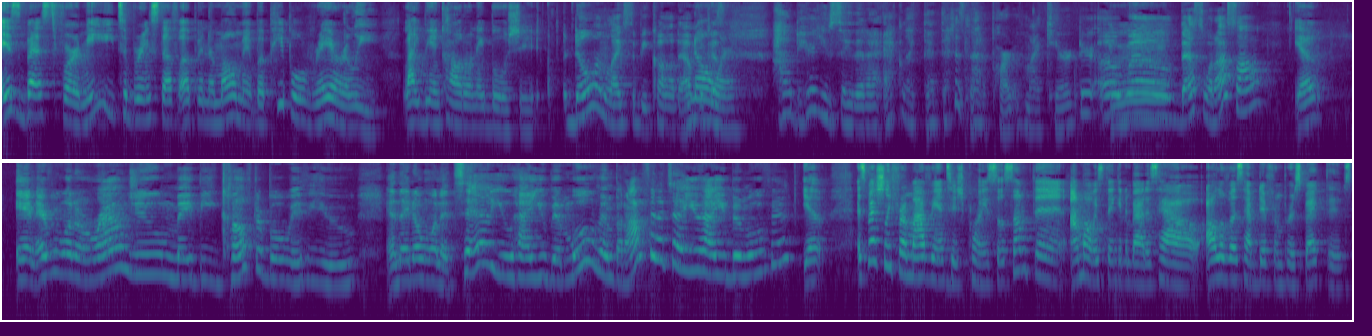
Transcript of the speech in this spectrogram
it's best for me to bring stuff up in the moment, but people rarely like being called on their bullshit. No one likes to be called out. No because one. How dare you say that I act like that? That is not a part of my character. Oh well, mm. that's what I saw. Yep. And everyone around you may be comfortable with you and they don't want to tell you how you've been moving but i'm gonna tell you how you've been moving Yep. Especially from my vantage point. So something I'm always thinking about is how all of us have different perspectives.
